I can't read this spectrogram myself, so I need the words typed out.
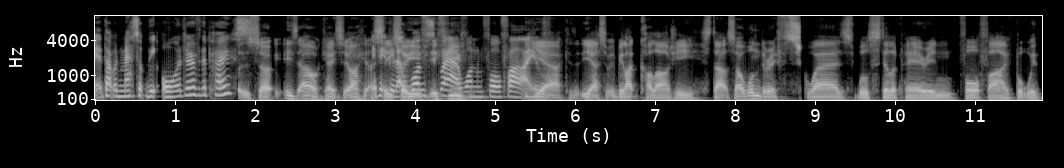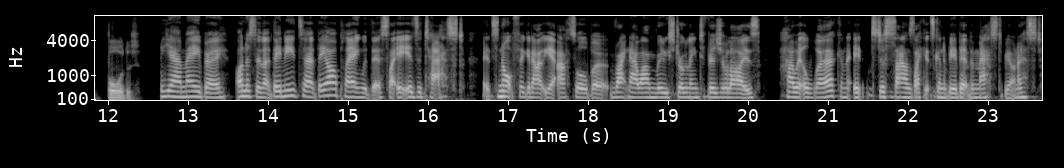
eh, that would mess up the order of the post. so is oh okay. So I, I If see. be so like one if, if square, you've- one four five. Yeah, cause, yeah. So it'd be like collagey style. So I wonder if squares will still appear in four five, but with borders. Yeah, maybe. Honestly, like they need to. They are playing with this. Like it is a test. It's not figured out yet at all. But right now, I'm really struggling to visualize how it'll work, and it just sounds like it's going to be a bit of a mess, to be honest.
